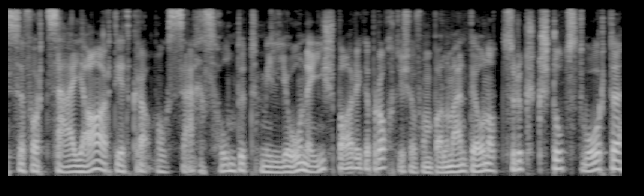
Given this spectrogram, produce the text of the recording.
vor zehn Jahren, die hat gerade mal 600 Millionen Einsparungen gebracht, ist ja vom Parlament auch noch zurückgestutzt worden.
